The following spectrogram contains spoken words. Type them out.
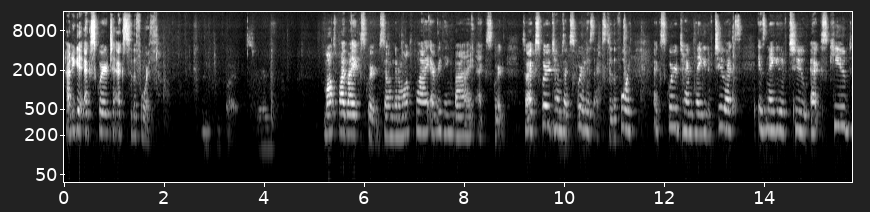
How do you get x squared to x to the fourth? Multiply by x squared. So I'm going to multiply everything by x squared. So x squared times x squared is x to the fourth. x squared times negative 2x is negative 2x cubed.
